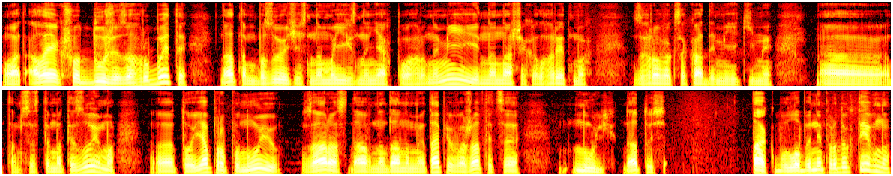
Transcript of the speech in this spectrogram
От. Але якщо дуже загрубити, да, там, базуючись на моїх знаннях по агрономії, на наших алгоритмах з Grovex Academy, які ми е, там, систематизуємо, е, то я пропоную зараз да, на даному етапі вважати це нуль. Да, тобто, так було би непродуктивно,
